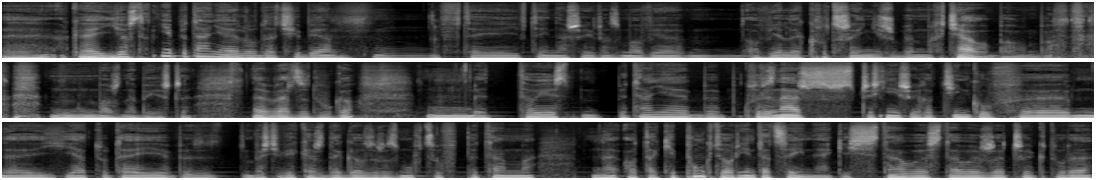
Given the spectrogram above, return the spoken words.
okej, okay. i ostatnie pytanie, Elu, do ciebie mm, w tej, w tej naszej rozmowie mm, o wiele krótszej niż bym chciał, bo, bo można by jeszcze bardzo długo. Mm, to jest pytanie, które znasz z wcześniejszych odcinków. E, ja tutaj właściwie każdego z rozmówców pytam o takie punkty orientacyjne, jakieś stałe, stałe rzeczy, które e,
